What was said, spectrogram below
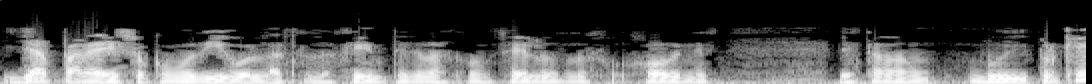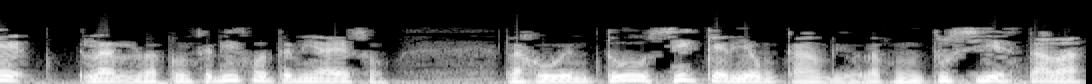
Ya para eso, como digo, las, la gente de Vasconcelos, los jóvenes, estaban muy... Porque la, el vasconcelismo tenía eso, la juventud sí quería un cambio, la juventud sí estaba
